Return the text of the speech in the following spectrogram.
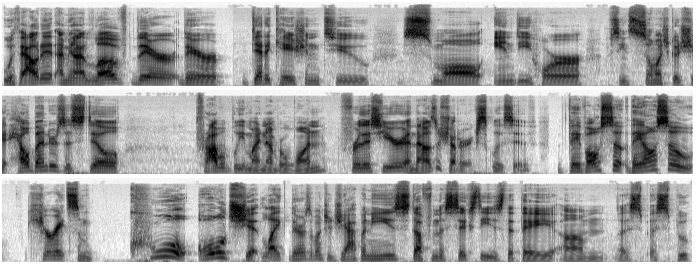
without it. I mean, I love their their dedication to small indie horror. I've seen so much good shit. Hellbenders is still probably my number one for this year, and that was a Shudder exclusive. They've also they also curate some cool old shit. Like there's a bunch of Japanese stuff from the '60s that they um a, a spook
